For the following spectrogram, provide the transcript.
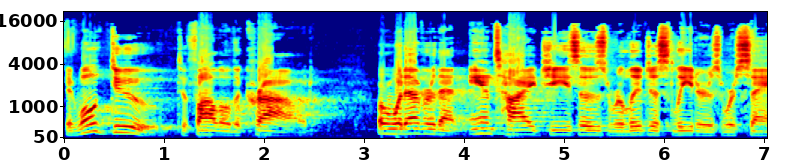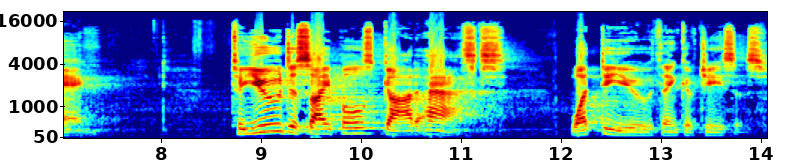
It won't do to follow the crowd or whatever that anti Jesus religious leaders were saying. To you, disciples, God asks, What do you think of Jesus?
